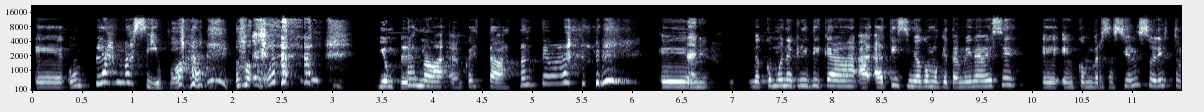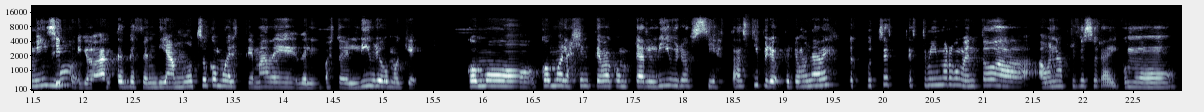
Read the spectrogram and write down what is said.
eh, un plasma sí, y un plasma cuesta bastante más, eh, no como una crítica a, ti, sino como que también a veces eh, en conversaciones sobre esto mismo, yo antes defendía mucho como el tema del impuesto del libro, como que cómo, cómo, la gente va a comprar libros si está así, pero, pero una vez escuché este mismo argumento a, a una profesora y como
